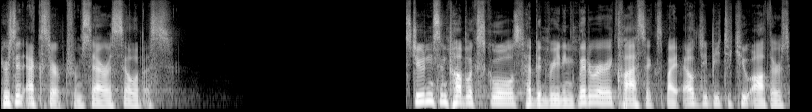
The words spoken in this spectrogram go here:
Here's an excerpt from Sarah's syllabus. Students in public schools have been reading literary classics by LGBTQ authors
